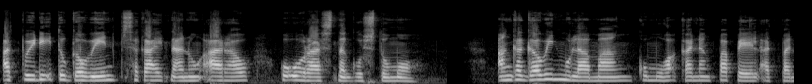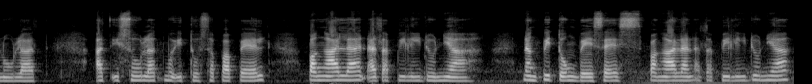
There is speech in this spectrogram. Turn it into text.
At pwede ito gawin sa kahit na anong araw o oras na gusto mo. Ang gagawin mo lamang, kumuha ka ng papel at panulat at isulat mo ito sa papel, pangalan at apelido niya ng pitong beses, pangalan at apelido niya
